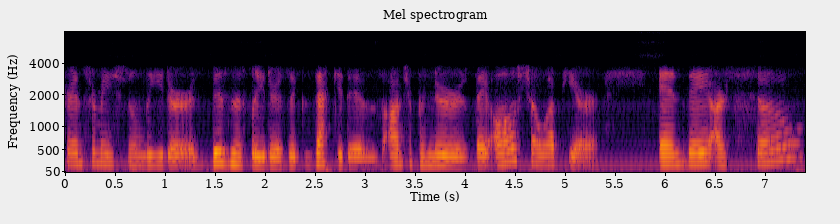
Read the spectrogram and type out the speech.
transformational leaders, business leaders, executives, entrepreneurs, they all show up here. And they are so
